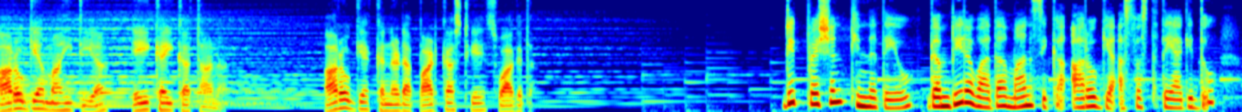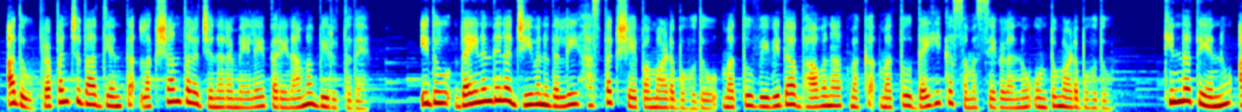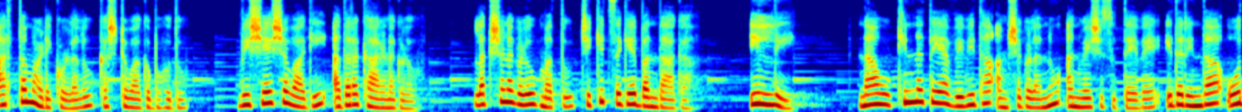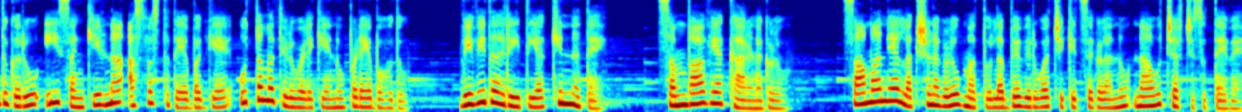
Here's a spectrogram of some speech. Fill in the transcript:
ಆರೋಗ್ಯ ಮಾಹಿತಿಯ ಏಕೈಕ ತಾಣ. ಆರೋಗ್ಯ ಕನ್ನಡ ಪಾಡ್ಕಾಸ್ಟ್ಗೆ ಸ್ವಾಗತ. ಡಿಪ್ರೆಷನ್ ಖಿನ್ನತೆಯು ಗಂಭೀರವಾದ ಮಾನಸಿಕ ಆರೋಗ್ಯ ಅಸ್ವಸ್ಥತೆಯಾಗಿದ್ದು, ಅದು ಪ್ರಪಂಚದಾದ್ಯಂತ ಲಕ್ಷಾಂತರ ಜನರ ಮೇಲೆ ಪರಿಣಾಮ ಬೀರುತ್ತದೆ. ಇದು ದೈನಂದಿನ ಜೀವನದಲ್ಲಿ ಹಸ್ತಕ್ಷೇಪ ಮಾಡಬಹುದು ಮತ್ತು ವಿವಿಧ ಭಾವನಾತ್ಮಕ ಮತ್ತು ದೈಹಿಕ ಸಮಸ್ಯೆಗಳನ್ನು ಉಂಟುಮಾಡಬಹುದು. ಖಿನ್ನತೆಯನ್ನು ಅರ್ಥ ಮಾಡಿಕೊಳ್ಳಲು ಕಷ್ಟವಾಗಬಹುದು. ವಿಶೇಷವಾಗಿ ಅದರ ಕಾರಣಗಳು. ಲಕ್ಷಣಗಳು ಮತ್ತು ಚಿಕಿತ್ಸೆಗೆ ಬಂದಾಗ, ಇಲ್ಲಿ ನಾವು ಖಿನ್ನತೆಯ ವಿವಿಧ ಅಂಶಗಳನ್ನು ಅನ್ವೇಷಿಸುತ್ತೇವೆ. ಇದರಿಂದ ಓದುಗರು ಈ ಸಂಕೀರ್ಣ ಅಸ್ವಸ್ಥತೆಯ ಬಗ್ಗೆ ಉತ್ತಮ ತಿಳುವಳಿಕೆಯನ್ನು ಪಡೆಯಬಹುದು. ವಿವಿಧ ರೀತಿಯ ಖಿನ್ನತೆ, ಸಂಭಾವ್ಯ ಕಾರಣಗಳು, ಸಾಮಾನ್ಯ ಲಕ್ಷಣಗಳು ಮತ್ತು ಲಭ್ಯವಿರುವ ಚಿಕಿತ್ಸೆಗಳನ್ನು ನಾವು ಚರ್ಚಿಸುತ್ತೇವೆ.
